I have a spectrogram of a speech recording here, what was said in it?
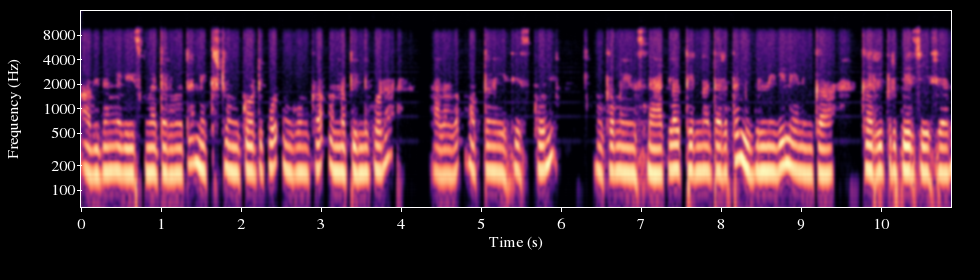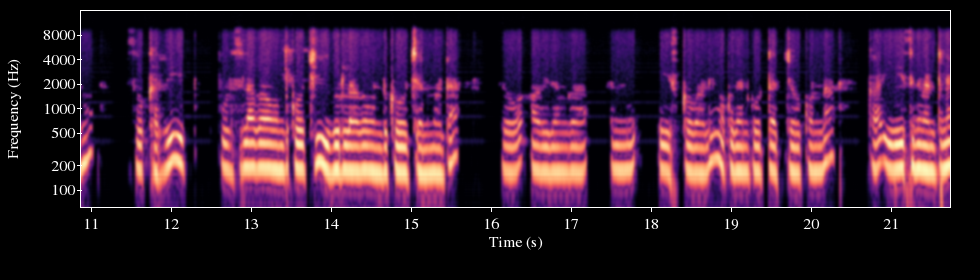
ఆ విధంగా వేసుకున్న తర్వాత నెక్స్ట్ ఇంకోటి ఇంకొక ఉన్న పిండి కూడా అలాగా మొత్తం వేసేసుకొని ఇంకా మేము స్నాక్లో తిన్న తర్వాత మిగిలినవి నేను ఇంకా కర్రీ ప్రిపేర్ చేశాను. సో కర్రీ పులుసులాగా వండుకోవచ్చు ఇగురులాగా వండుకోవచ్చు అనమాట సో ఆ విధంగా అన్నీ వేసుకోవాలి. ఒకదానికొకటి టచ్ అవ్వకుండా వేసిన వెంటనే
